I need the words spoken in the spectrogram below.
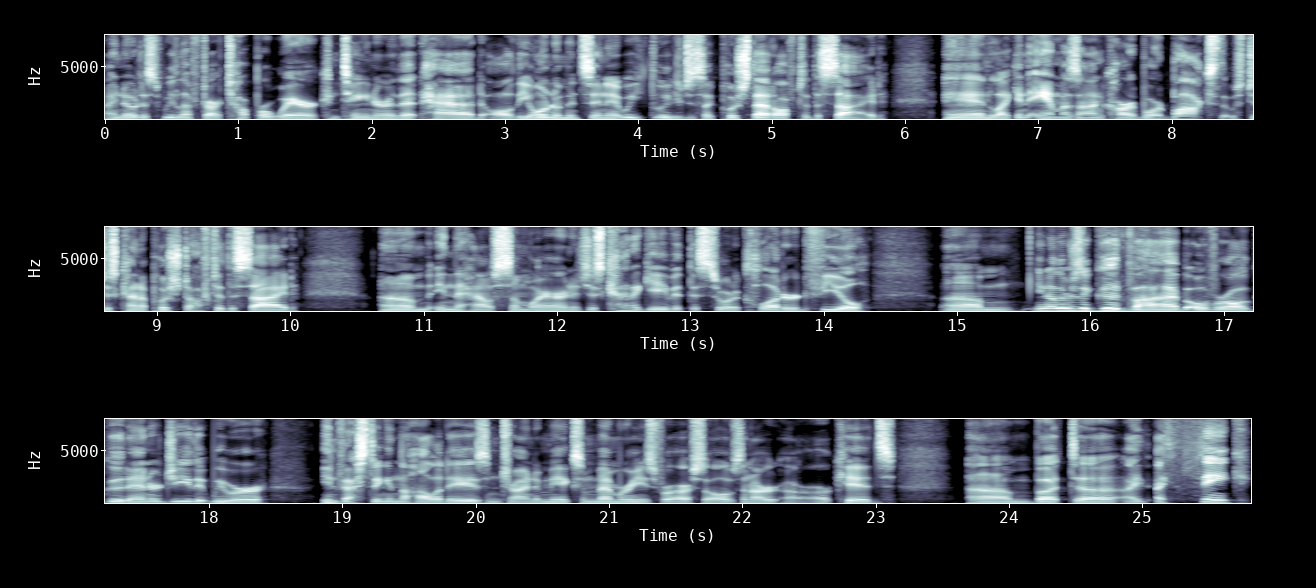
I noticed we left our Tupperware container that had all the ornaments in it. We we just like pushed that off to the side, and like an Amazon cardboard box that was just kind of pushed off to the side, um, in the house somewhere, and it just kind of gave it this sort of cluttered feel. Um, you know, there's a good vibe, overall good energy that we were investing in the holidays and trying to make some memories for ourselves and our our, our kids. Um, but uh, I I think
